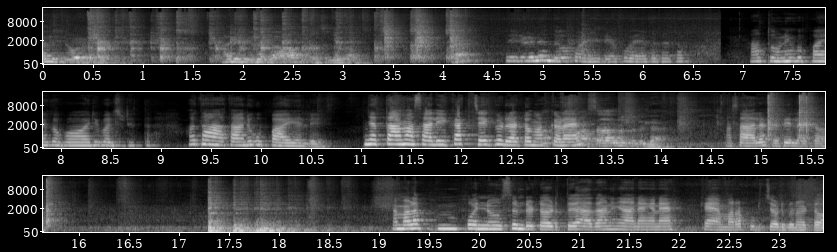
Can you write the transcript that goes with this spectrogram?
ആ ആ എന്തോ പണിയില്ലേ പോയൊക്കെ കേട്ടോ ആ തുണി കുപ്പായൊക്കെ ഭാരി വലിച്ചിട്ട് അത് താത്താന്റെ കുപ്പായല്ലേ? ഞെത്താ മസാല? ഈ കച്ചയ്ക്ക് ഇടുക കേട്ടോ മക്കളെ. മസാല ഇട്ടിട്ടില്ല. കേട്ടോ. നമ്മളെ പൊന്നൂസ് ഉണ്ട് കേട്ടോ അടുത്ത്. അതാണ് ഞാനങ്ങനെ ക്യാമറ പിടിച്ചു കൊടുക്കണം കേട്ടോ.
